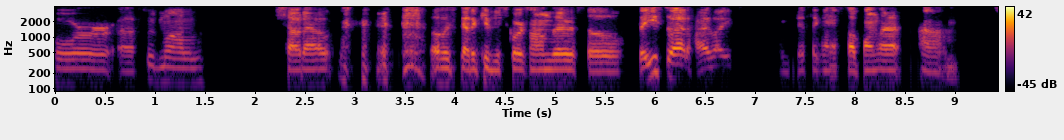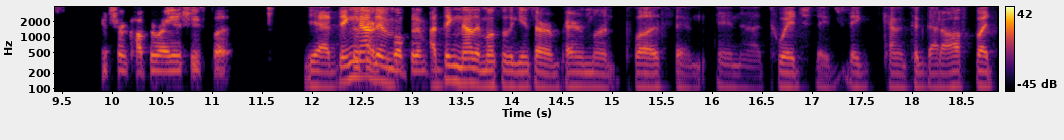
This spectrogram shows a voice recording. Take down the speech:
for uh, FotMob. Shout out! Always got to keep the scores on there. So they used to add highlights. I guess I kind of stop on that. Um, I'm sure copyright issues, but yeah, I think now trying to keep that up with 'em. I think now that most of the games are on Paramount Plus and and uh, Twitch, they they kind of took that off. But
